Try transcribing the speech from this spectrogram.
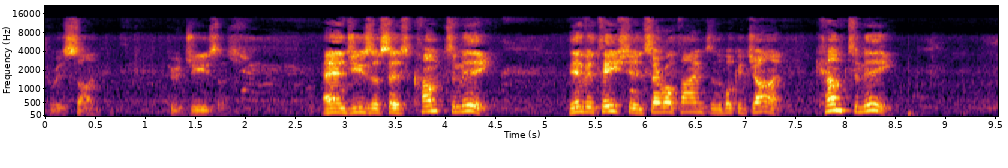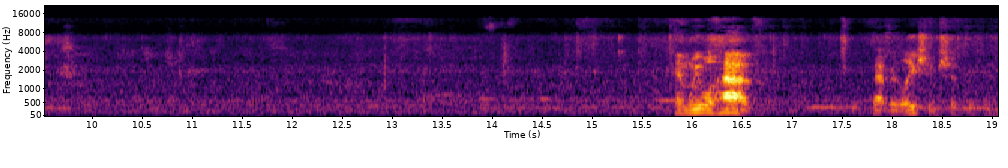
through his Son, through Jesus. And Jesus says, Come to me. The invitation several times in the book of John Come to me. And we will have that relationship with Him,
